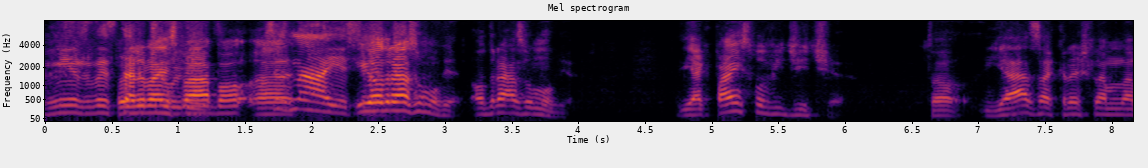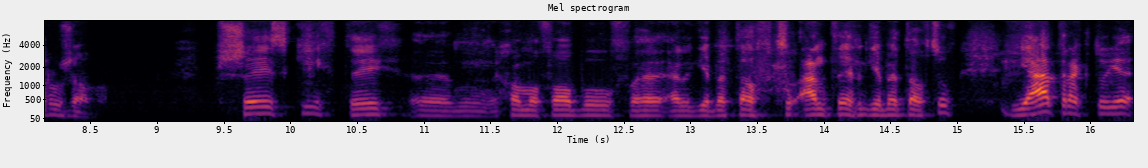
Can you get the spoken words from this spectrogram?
mi już Proszę wystarczył Państwa, bo e, Przyznaję się. i od razu mówię, od razu mówię. Jak Państwo widzicie, to ja zakreślam na różowo. Wszystkich tych homofobów, e, LGBT-owców, anty-LGBT-owców ja traktuję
